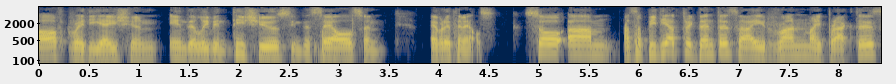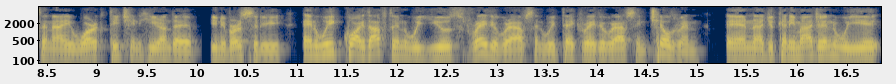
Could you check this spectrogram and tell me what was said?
of radiation in the living tissues, in the cells, and everything else. So, um, as a pediatric dentist, I run my practice and I work teaching here on the university. And we quite often we use radiographs and we take radiographs in children. And uh, you can imagine we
